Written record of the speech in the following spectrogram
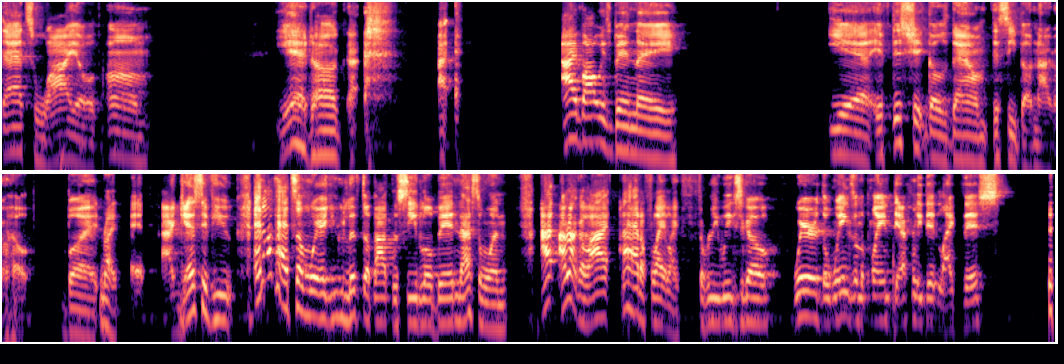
That's wild. Um. Yeah, dog. I, I I've always been a yeah. If this shit goes down, the seatbelt not gonna help. But Right. I guess if you and I've had somewhere you lift up out the seat a little bit, and that's the one. I, I'm not gonna lie. I had a flight like three weeks ago where the wings on the plane definitely did like this.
